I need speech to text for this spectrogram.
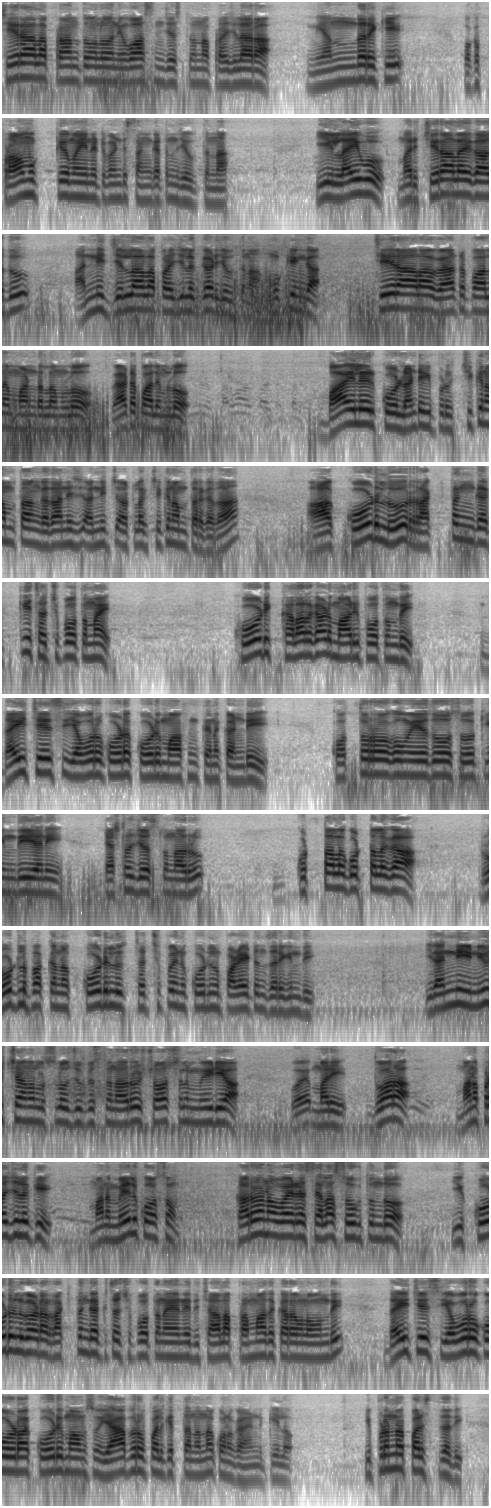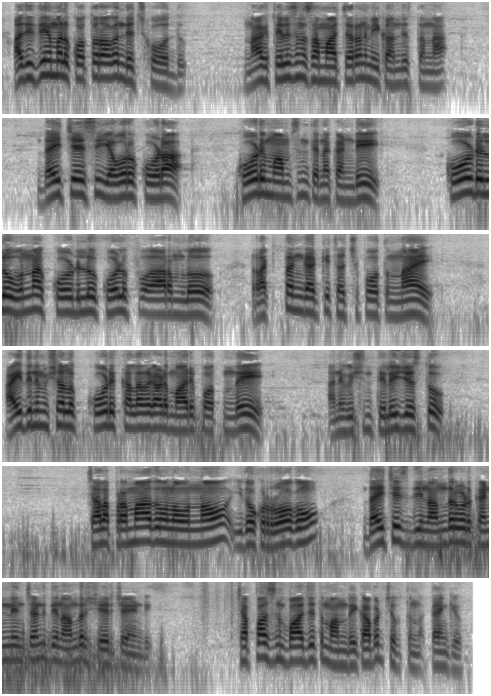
చీరాల ప్రాంతంలో నివాసం చేస్తున్న ప్రజలారా మీ అందరికీ ఒక ప్రాముఖ్యమైనటువంటి సంఘటన చెబుతున్నా. ఈ లైవ్ మరి చీరాలే కాదు అన్ని జిల్లాల ప్రజలకు కూడా చెబుతున్నా. ముఖ్యంగా చీరాల వేటపాలెం మండలంలో వేటపాలెంలో బాయిలర్ కోళ్ళు అంటే ఇప్పుడు చికెన్ అమ్ముతాం కదా అన్ని అన్ని చోట్లకి చికెన్ అమ్ముతారు కదా ఆ కోడులు రక్తం గక్కి చచ్చిపోతున్నాయి. కోడి కలర్గాడి మారిపోతుంది. దయచేసి ఎవరు కూడా కోడి మాంసం తినకండి. కొత్త రోగం ఏదో సోకింది అని టెస్టులు చేస్తున్నారు. గుట్టల గుట్టలుగా రోడ్ల పక్కన కోడిలు చచ్చిపోయిన కోడిలను పడేయటం జరిగింది. ఇదన్నీ న్యూస్ ఛానల్స్లో చూపిస్తున్నారు. సోషల్ మీడియా మరి ద్వారా మన ప్రజలకి మన మేలు కోసం కరోనా వైరస్ ఎలా సోకుతుందో ఈ కోడులు కూడా రక్తం గక్కి చచ్చిపోతున్నాయి అనేది చాలా ప్రమాదకరంలో ఉంది. దయచేసి ఎవరు కూడా కోడి మాంసం యాభై రూపాయలకి ఇస్తానన్నా కొనకండి కిలో. ఇప్పుడున్న పరిస్థితి అది. అది తిని మళ్ళీ కొత్త రోగం తెచ్చుకోవద్దు. నాకు తెలిసిన సమాచారాన్ని మీకు అందిస్తున్నా. దయచేసి ఎవరు కూడా కోడి మాంసం తినకండి. కోడులు ఉన్న కోడులు కోళ్ళ ఫారంలో రక్తం గక్కి చచ్చిపోతున్నాయి. ఐదు నిమిషాలు కోడి కలర్గాడి మారిపోతుంది అనే విషయం తెలియజేస్తూ చాలా ప్రమాదంలో ఉన్నాం. ఇది ఒక రోగం. దయచేసి దీని అందరూ కూడా ఖండించండి దీని అందరూ షేర్ చేయండి. చెప్పాల్సిన బాధ్యత మనది కాబట్టి చెప్తున్నా. Thank you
